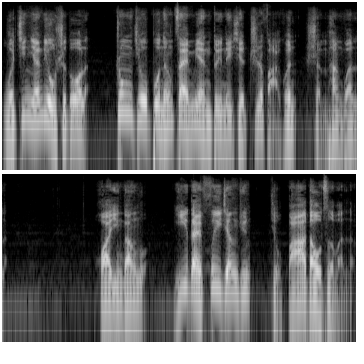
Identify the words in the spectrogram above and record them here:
我今年六十多了，终究不能再面对那些执法官、审判官了。话音刚落，一代飞将军就拔刀自刎了。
